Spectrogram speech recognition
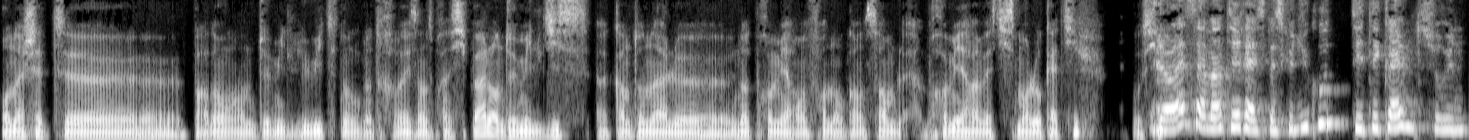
On achète, euh, pardon, en 2008 donc notre résidence principale. En 2010, euh, quand on a le notre premier enfant donc ensemble, un premier investissement locatif aussi. Alors là, ça m'intéresse parce que du coup, tu étais quand même sur une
